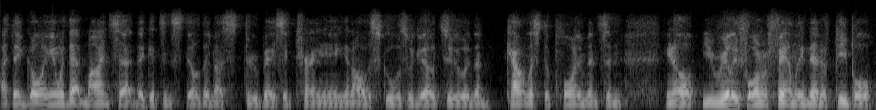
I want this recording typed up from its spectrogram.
I think going in with that mindset that gets instilled in us through basic training and all the schools we go to, and then countless deployments, and you know, you really form a family knit of people.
